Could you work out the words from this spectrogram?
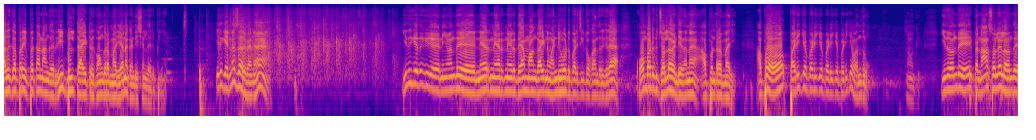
அதுக்கப்புறம் இப்போ தான் நாங்கள் ரீபில்ட் ஆகிட்டு இருக்கோங்கிற மாதிரியான கண்டிஷனில் இருப்பீங்க. இதுக்கு என்ன சார் வேணும்? இதுக்கு எதுக்கு நீ வந்து நேர் நேர் நேர் தேமாங்காய்னு வண்டி ஓட்டு படிச்சுக்கிட்டு உட்காந்துருக்குற ஓம்பாட்டுக்கு சொல்ல வேண்டியதானே அப்படின்ற மாதிரி. அப்போது படிக்க படிக்க படிக்க படிக்க வந்துடும் நமக்கு. இது வந்து இப்போ நான் சொல்லல வந்து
